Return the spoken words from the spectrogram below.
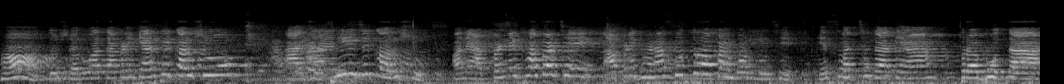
હા, તો શરૂઆત આપણે ક્યારથી કરશું? આજથી જ કરશું. અને આપણને ખબર છે, આપણે ઘણા સૂત્રો પણ બોલીએ છીએ કે સ્વચ્છતા ત્યાં પ્રભુતા,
